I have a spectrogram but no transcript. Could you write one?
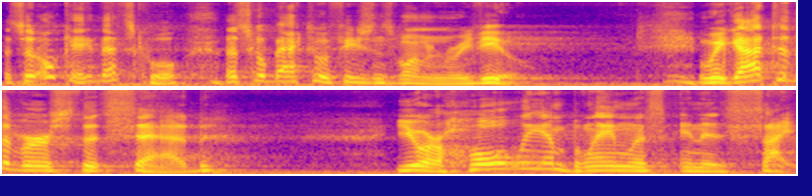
I said, "Okay, that's cool. Let's go back to Ephesians one and review." We got to the verse that said, "You are holy and blameless in His sight."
